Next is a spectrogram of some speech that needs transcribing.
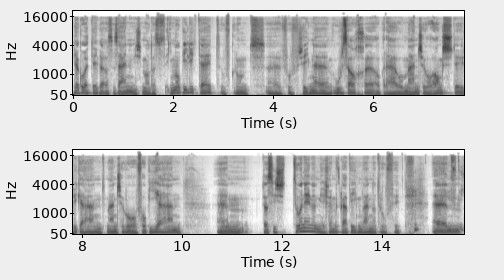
Ja gut, eben, also das eine ist mal das Immobilität aufgrund äh, von verschiedenen Ursachen, aber auch Menschen, die Angststörungen haben, Menschen, die Phobien haben. Ähm, das ist zunehmend, wir kommen glaube ich irgendwann noch drauf heute. ähm,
